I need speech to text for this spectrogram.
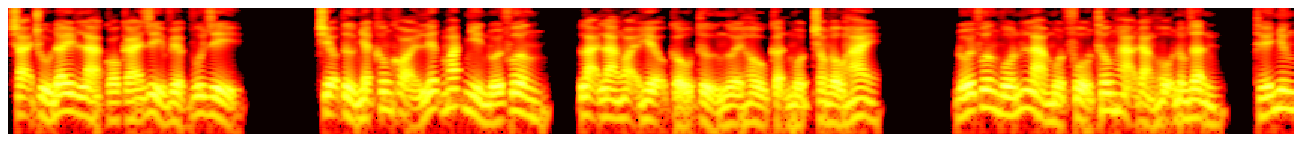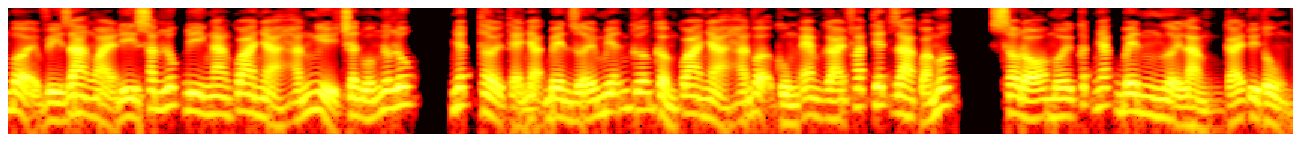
Trại chủ đây là có cái gì việc vui gì? Triệu tử nhật không khỏi liếc mắt nhìn đối phương, lại là ngoại hiệu cầu tử người hầu cận một trong đầu hai. Đối phương vốn là một phổ thông hạ đẳng hộ nông dân, thế nhưng bởi vì ra ngoài đi săn lúc đi ngang qua nhà hắn nghỉ chân uống nước lúc, nhất thời tẻ nhạt bên dưới miễn cưỡng cầm qua nhà hắn vợ cùng em gái phát tiết ra quá mức, sau đó mới cất nhắc bên người làm cái tùy tùng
